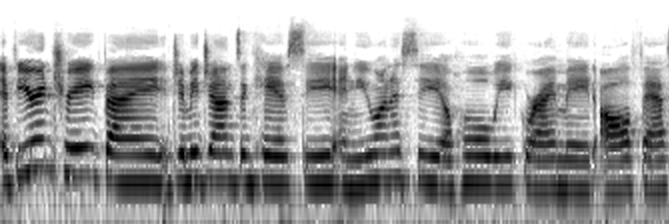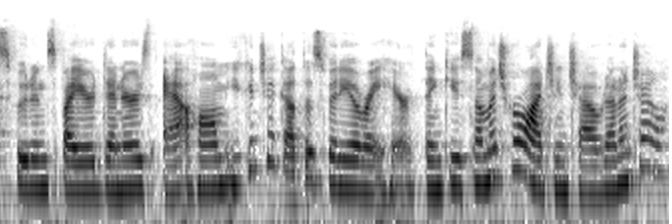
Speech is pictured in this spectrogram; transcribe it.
If you're intrigued by Jimmy John's and KFC and you want to see a whole week where I made all fast food inspired dinners at home, you can check out this video right here. Thank you so much for watching. Ciao, Donna, ciao.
